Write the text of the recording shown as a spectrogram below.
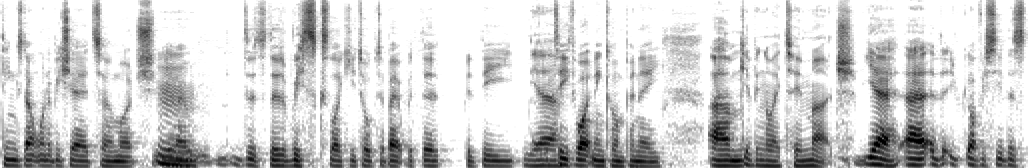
things don't want to be shared so much. You know, Mm. there's the risks like you talked about with the with the Yeah. teeth whitening company. Um, Giving away too much. yeah, uh, obviously there's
